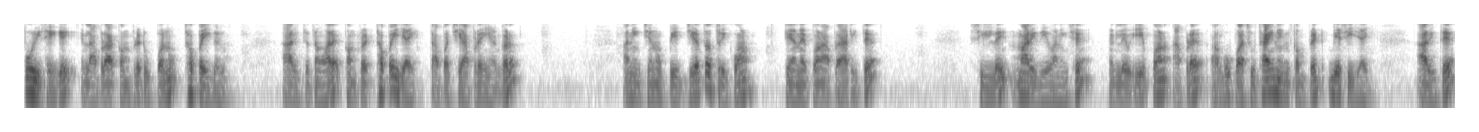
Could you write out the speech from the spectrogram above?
પૂરી થઈ ગઈ. એટલે આપણે આ કમ્પ્લેટ ઉપરનું થપાઈ ગયું. આ રીતે તમારે કમ્પ્લેટ થપાઈ જાય. ત્યાં પછી આપણે અહીં આગળ આ નીચેનો પેજ જે હતો ત્રિકોણ, તેને પણ આપણે આ રીતે સિલાઈ મારી દેવાની છે. એટલે એ પણ આપણે આગું પાછું થાય ને કમ્પ્લેટ બેસી જાય. આ રીતે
